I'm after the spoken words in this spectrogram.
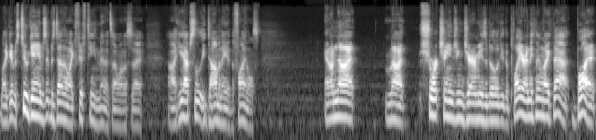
Like it was two games. It was done in like 15 minutes. I want to say uh, he absolutely dominated the finals. And I'm not not shortchanging Jeremy's ability to play or anything like that, but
